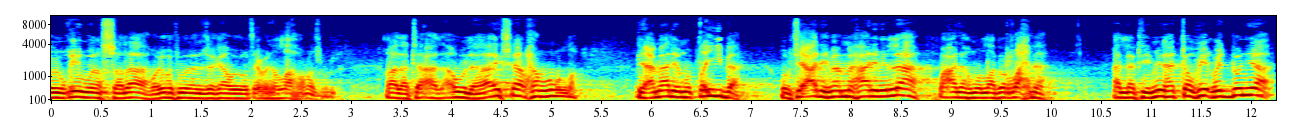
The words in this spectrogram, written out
ويقيمون الصلاة ويؤتون الزكاة ويطيعون الله ورسوله. قال تعالى أولئك سيرحمهم الله بأعمالهم الطيبة وابتعادهم عن محارم الله وعدهم الله بالرحمة التي منها التوفيق في الدنيا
